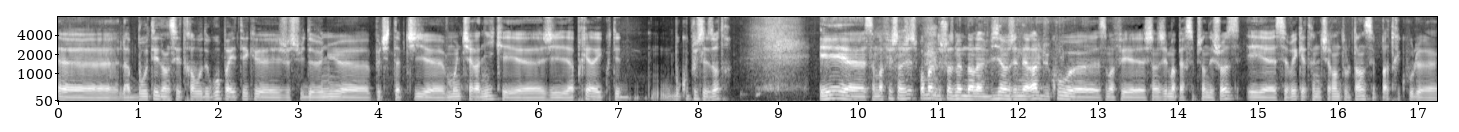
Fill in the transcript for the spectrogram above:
euh, la beauté dans ces travaux de groupe a été que je suis devenu euh, petit à petit euh, moins tyrannique et euh, j'ai appris à écouter beaucoup plus les autres. Et euh, ça m'a fait changer sur pas mal de choses, même dans la vie en général. Du coup, euh, ça m'a fait changer ma perception des choses. Et euh, c'est vrai qu'être un tyran tout le temps, c'est pas très cool. euh,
